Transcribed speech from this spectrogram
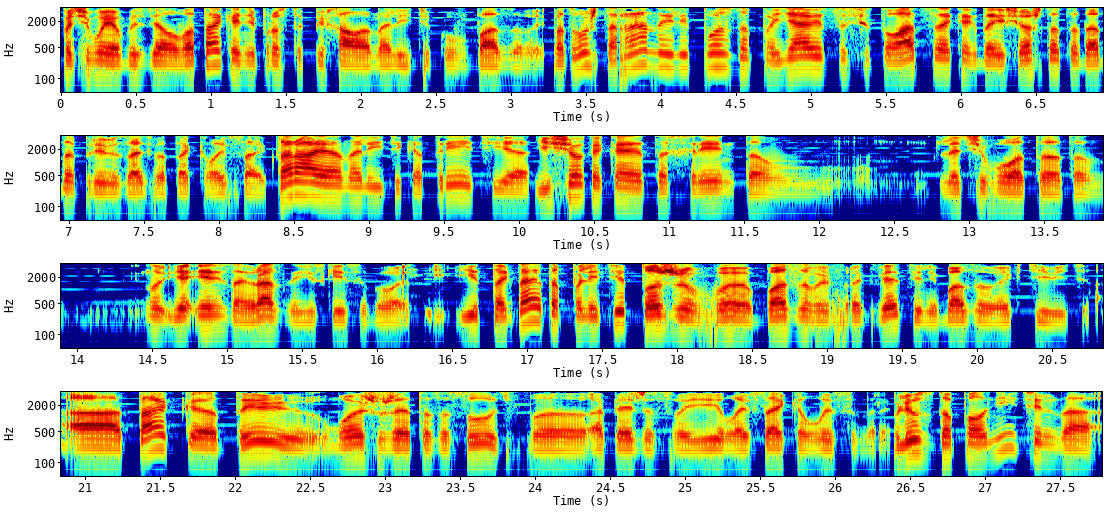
почему я бы сделал вот так, а не просто пихал аналитику в базовый? Потому что рано или поздно появится ситуация, когда еще что-то надо привязать вот так к lifecycle. Вторая аналитика, третья, еще какая-то хрень там для чего-то там ну, я, я не знаю, разные use cases бывают. И, и тогда это полетит тоже в базовый фрагмент или базовый activity. А так э, ты можешь уже это засунуть в, опять же, свои lifecycle listener. Плюс дополнительно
